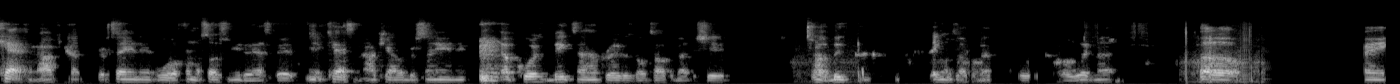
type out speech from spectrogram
cats and our caliber saying it, well, from a social media aspect, you know, cats and our caliber saying it. of course, big time creators gonna talk about the shit. Uh, big they gonna talk about or whatnot. Uh, and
